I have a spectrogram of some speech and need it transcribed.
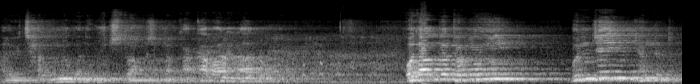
아유 잘 웃는 건데 웃지도 않고 정말 깝깝하네 나도 그 다음 대통령이 문재인 현 대통령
